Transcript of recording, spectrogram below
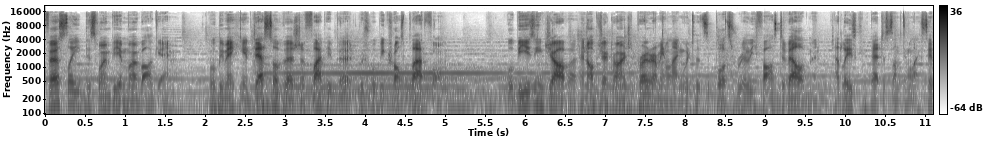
Firstly, this won't be a mobile game. We'll be making a desktop version of Flappy Bird, which will be cross-platform. We'll be using Java, an object-oriented programming language that supports really fast development, at least compared to something like C++.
